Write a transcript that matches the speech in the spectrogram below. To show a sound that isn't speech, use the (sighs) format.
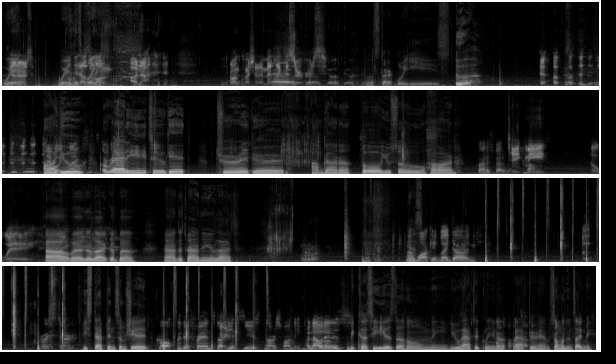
Where? No, no, no. Where this that was place? the wrong. Oh no. (laughs) wrong question. I meant like Alright, the let's go, servers. Let's go, let's go, let's go. Let's start, boys. Ugh. Uh, uh, uh, uh, uh, uh, uh, uh. Are you ready to get triggered? I'm gonna pull you so hard. Not as bad. Take me away. I'll Take bet me you like a away. bell. And the running light. (laughs) I'm walking my dog. He stepped in some shit Golf with your friends.exe is not responding, but now it is. because he is the homie. You have to clean What up fuck is after him. Someone's inside me.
